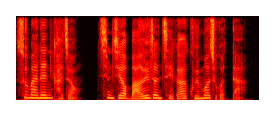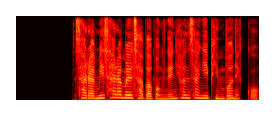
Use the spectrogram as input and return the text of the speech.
수많은 가정, 심지어 마을 전체가 굶어 죽었다. 사람이 사람을 잡아먹는 현상이 빈번했고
